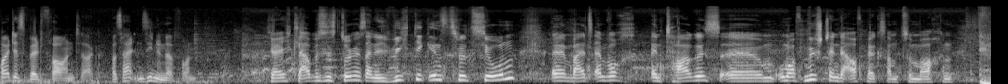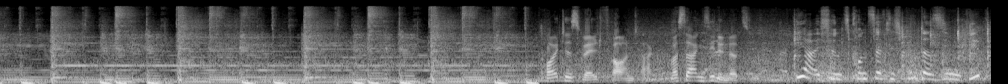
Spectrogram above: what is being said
Heute ist Weltfrauentag. Was halten Sie denn davon? Ja, ich glaube, es ist durchaus eine wichtige Institution, äh, weil es einfach ein Tag ist, äh, um auf Missstände aufmerksam zu machen. Heute ist Weltfrauentag. Was sagen Sie denn dazu? Ja, ich finde es grundsätzlich gut, dass es ihn gibt.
